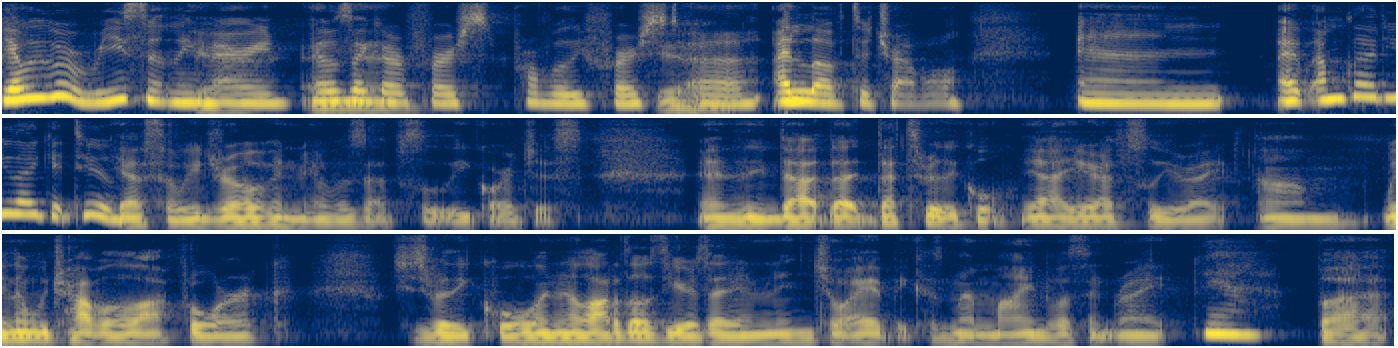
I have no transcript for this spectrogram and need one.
yeah. We were recently married. That and was like then- our first, probably first. Yeah. Uh, I love to travel, and I, I'm glad you like it too. Yeah, so we drove and it was absolutely gorgeous. And that, that that's really cool. Yeah, you're absolutely right. Um, we know we travel a lot for work, which is really cool. And a lot of those years I didn't enjoy it because my mind wasn't right. yeah. But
